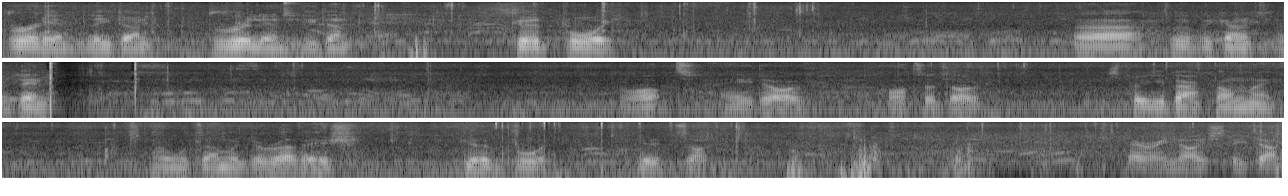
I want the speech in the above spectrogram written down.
Brilliantly done. Brilliantly done. Good boy. Uh, we'll be going to the bin. What a dog. What a dog. Let's put you back on, mate. All done with the rubbish. Good boy. Good dog. Very nicely done.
